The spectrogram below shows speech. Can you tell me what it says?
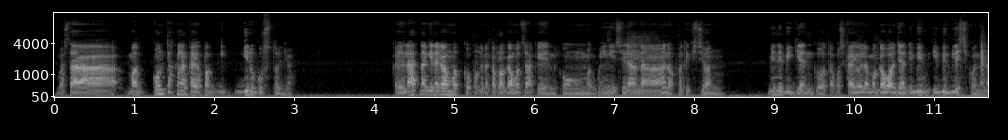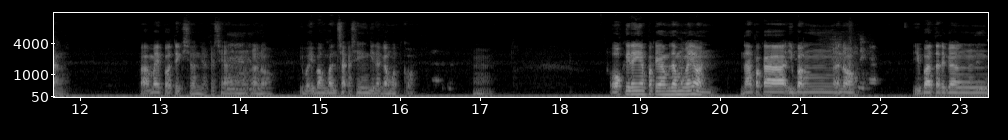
Basta mag-contact lang kayo pag ginugusto nyo. Kaya lahat ng ginagamot ko, pag nakapagamot sa akin, kung maghingi sila ng ano, proteksyon, binibigyan ko. Tapos kayo lang magawa dyan, ibi- ibibless ko na lang. Para may protection nyo. Kasi ang ano, iba-ibang bansa kasi yung ginagamot ko. Hmm. Okay na yung pakiramdam mo ngayon. Napaka ibang ano, iba talagang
